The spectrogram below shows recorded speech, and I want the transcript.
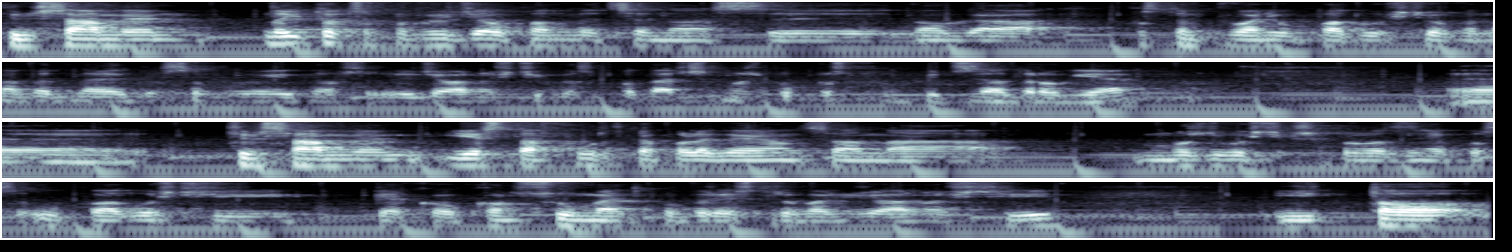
Tym samym, no i to, co powiedział pan mecenas y, Noga, postępowanie upadłościowe nawet dla jednoosobowej jedno- działalności gospodarczej może po prostu być za drogie. E, Tym samym jest ta furtka polegająca na możliwości przeprowadzenia upadłości jako konsument po wyrejestrowaniu działalności i to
